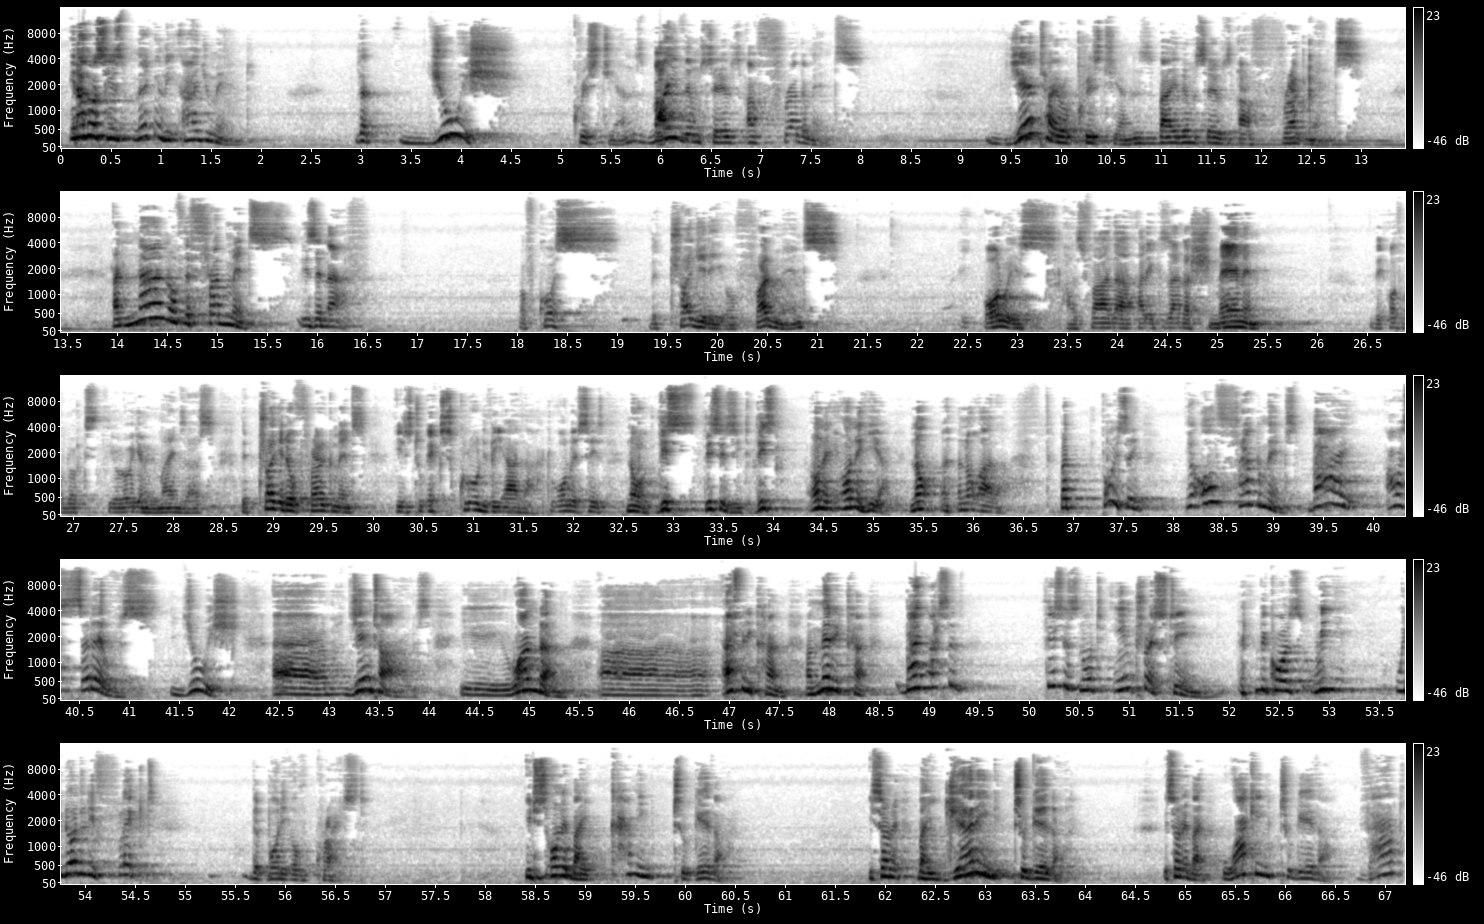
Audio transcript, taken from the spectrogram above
In other words, he's making the argument that Jewish Christians by themselves are fragments. Gentile Christians by themselves are fragments. And none of the fragments is enough. Of course, the tragedy of fragments always, as Father Alexander Schmemann, the Orthodox theologian, reminds us, the tragedy of fragments is to exclude the other, to always say, no, this, this is it, this, only, only here, no, no other. But Paul is saying, you're all fragments by ourselves, Jewish, um, Gentiles, uh, Rwandan, uh, African, American, by ourselves. This is not interesting. because we, we don't reflect the body of Christ. It is only by coming together, it's only by journeying together, it's only by working together that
